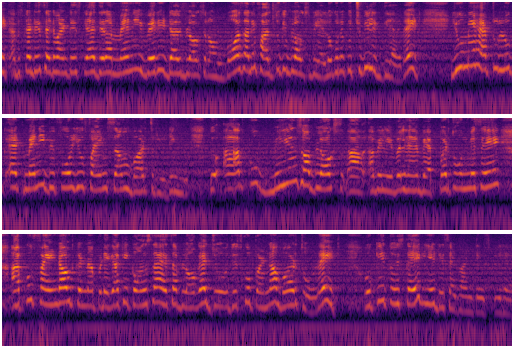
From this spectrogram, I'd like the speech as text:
right? अब इसका डिसएडवांटेज क्या है? There are many very dull blogs around बहुत सारे फालतू के ब्लॉग्स भी है। लोगों ने कुछ भी लिख दिया है right you may have to look at many before you find some worth reading तो आपको मिलियंस ऑफ़ ब्लॉग्स अवेलेबल हैं वेब पर तो उनमें से आपको फाइंड आउट करना पड़ेगा कि कौन सा ऐसा ब्लॉग है जो, जिसको पढ़ना वर्थ हो राइट ओके तो इसका एक ये डिसएडवांटेज भी है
